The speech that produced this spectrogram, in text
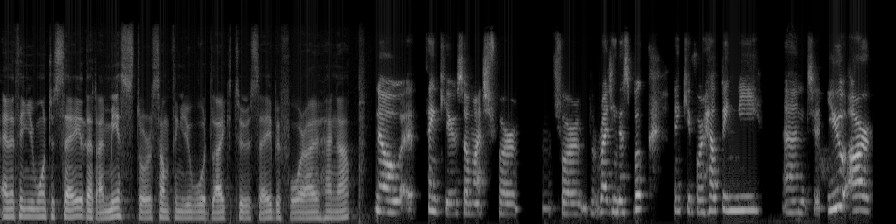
Anything you want to say that I missed or something you would like to say before I hang up? No, uh, thank you so much for for writing this book. Thank you for helping me, and you are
